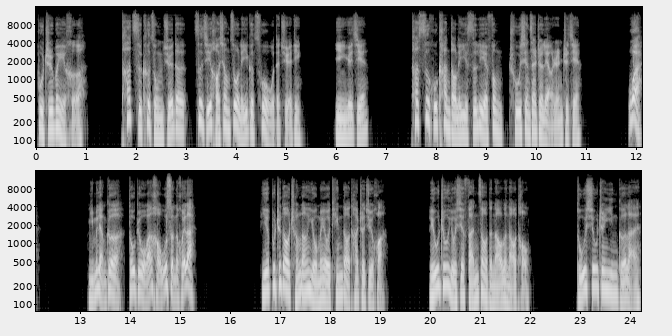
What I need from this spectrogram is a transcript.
不知为何，他此刻总觉得自己好像做了一个错误的决定。隐约间，他似乎看到了一丝裂缝出现在这两人之间。喂，你们两个都给我完好无损的回来！也不知道程朗有没有听到他这句话。刘周有些烦躁的挠了挠头。读修真英格兰，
